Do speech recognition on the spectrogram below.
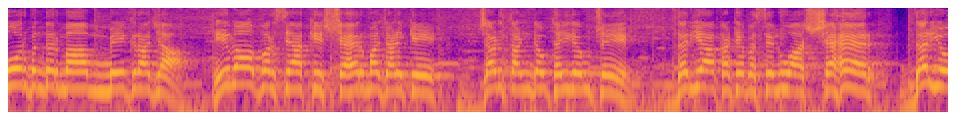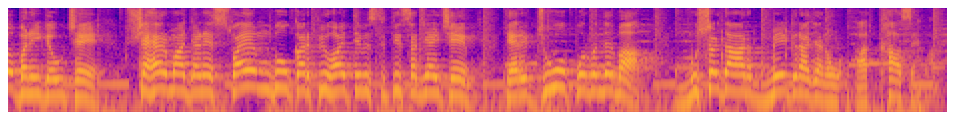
પોરબંદરમાં મેઘરાજા એવા વરસ્યા કે શહેરમાં જાણે કે જળતાંડવ થઈ ગયું છે. દરિયા કાંઠે વસેલું આ શહેર દરિયો બની ગયું છે. શહેરમાં જાણે સ્વયંભૂ કરફ્યુ હોય તેવી સ્થિતિ સર્જાઈ છે. ત્યારે જુઓ પોરબંદરમાં મુશળધાર મેઘરાજાનો આ ખાસ અહેવાલ.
